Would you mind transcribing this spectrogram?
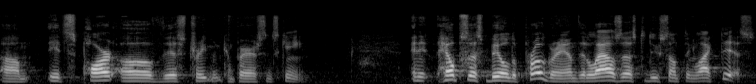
Um, it's part of this treatment comparison scheme. And it helps us build a program that allows us to do something like this.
